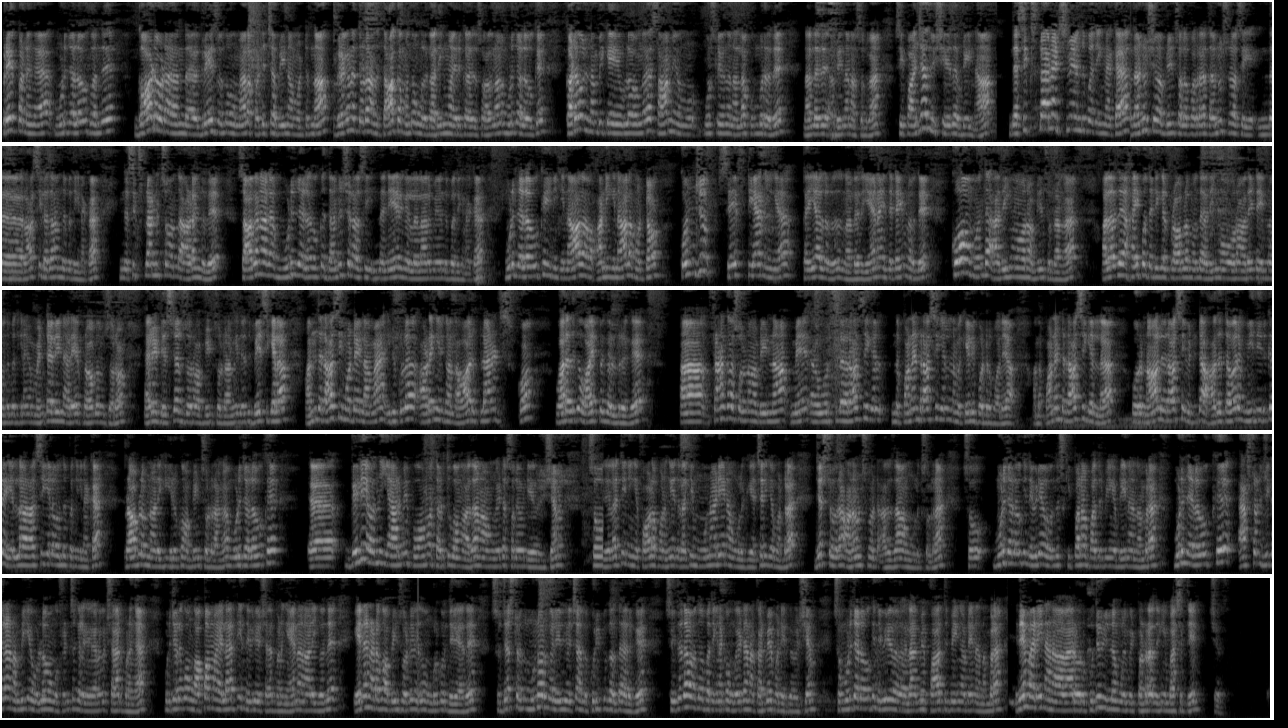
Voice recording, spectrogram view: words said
ப்ரே பண்ணுங்க. முடிஞ்ச அளவுக்கு வந்து காடோட அந்த கிரேஸ் வந்து உங்க மேல பட்டுச்சு அப்படின்னா மட்டும்தான் கிரகணத்தோட அந்த தாக்கம் வந்து உங்களுக்கு அதிகமா இருக்காது. ஸோ அதனால முடிஞ்ச அளவுக்கு கடவுள் நம்பிக்கை உள்ளவங்க சாமியை மோஸ்ட்லி வந்து நல்லா கும்புறது நல்லது அப்படின்னு தான் நான் சொல்லுவேன். ஸோ இப்போ அஞ்சாவது விஷயம் எது அப்படின்னா இந்த சிக்ஸ் பிளானட்ஸ்மே வந்து பாத்தீங்கன்னாக்கா தனுஷ் அப்படின்னு சொல்லப்படுற தனுஷ் ராசி இந்த ராசியில தான் வந்து பாத்தீங்கன்னாக்கா இந்த சிக்ஸ் பிளானட்ஸும் வந்து அடங்குது. ஸோ அதனால முடிஞ்ச அளவுக்கு தனுஷ் ராசி இந்த நேர்கள் எல்லாருமே வந்து பாத்தீங்கன்னாக்கா முடிஞ்ச அளவுக்கு இன்னைக்கு நாளை அன்னைக்கு நாளை மட்டும் கொஞ்சம் சேஃப்டியா நீங்க கையாளுறது நல்லது. ஏன்னா இந்த டைம்ல வந்து கோவம் வந்து அதிகமா வரும் அப்படின்னு சொல்றாங்க. அதாவது ஹைப்போதட்டிக்கல் ப்ராப்ளம் வந்து அதிகமா வரும். அதே டைம்ல வந்து பாத்தீங்கன்னா மென்டலி நிறைய ப்ராப்ளம்ஸ் வரும். நிறைய டிஸ்டர்ப்ஸ் வரும் அப்படின்னு சொல்றாங்க. இது வந்து பேசிக்கலா அந்த ராசி மட்டும் இல்லாம இதுக்குள்ள அடங்கியிருக்க அந்த ஆறு பிளானட்ஸ்க்கும் வரதுக்கு வாய்ப்புகள் இருக்கு. ஃப்ராங்கா சொல்லணும் அப்படின்னா மே ஒரு சில ராசிகள் இந்த பன்னெண்டு ராசிகள் நம்ம கேள்விப்பட்டிருப்போம் இல்லையா? அந்த பன்னெண்டு ராசிகள்ல ஒரு நாலு ராசி விட்டுட்டு அதை தவிர மீதி இருக்கிற எல்லா ராசிகளும் வந்து பாத்தீங்கன்னாக்கா ப்ராப்ளம் நாளைக்கு இருக்கும் அப்படின்னு சொல்றாங்க. முடிஞ்ச அளவுக்கு வெளியே வந்து யாருமே போகாம தடுத்துக்கோங்க அதான் நான் உங்ககிட்ட சொல்ல வேண்டிய ஒரு விஷயம். ஸோ இது எல்லாத்தையும் நீங்கள் ஃபாலோ பண்ணுங்கள் இது எல்லாத்தையும் முன்னாடியே நான் உங்களுக்கு எச்சரிக்கை பண்ணுறேன் ஜஸ்ட் ஒரு அனௌன்ஸ்மெண்ட் அதுதான் உங்களுக்கு சொல்கிறேன் ஸோ முடிஞ்ச அளவுக்கு இந்த வீடியோ வந்து ஸ்கிப் பார்த்துருப்பீங்க அப்படின்னு நான் நம்புறேன். முடிஞ்ச அளவுக்கு ஆஸ்ட்ராலஜிக்கலாக நம்பிக்கை உள்ள உங்கள் ஃப்ரெண்ட்ஸுங்களுக்கு எல்லாருக்கும் ஷேர் பண்ணுங்க. முடிஞ்ச அளவுக்கு உங்கள் அப்பா அம்மா எல்லார்ட்டையும் இந்த வீடியோ ஷேர் பண்ணுங்கள் ஏன்னா நாளைக்கு வந்து என்ன நடக்கும் அப்படின்னு சொல்லிட்டு எதுவும் உங்களுக்கும் தெரியாது. ஸோ ஜஸ்ட் வந்து முன்னோர்கள் எழுதி வச்ச அந்த குறிப்புகள் தான் இருக்குது ஸோ இதுதான் வந்து பார்த்தீங்கன்னா உங்ககிட்ட நான் கன்வே பண்ணியிருக்கிற விஷயம். ஸோ முடிஞ்ச அளவுக்கு இந்த வீடியோ எல்லாருமே பார்த்துப்பீங்க அப்படின்னு நான் நம்புறேன். இதே மாதிரி நான் வேற ஒரு புது வீடியோ உங்களுக்கு மீட் பண்ணுறேன் அதுக்கு சரி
